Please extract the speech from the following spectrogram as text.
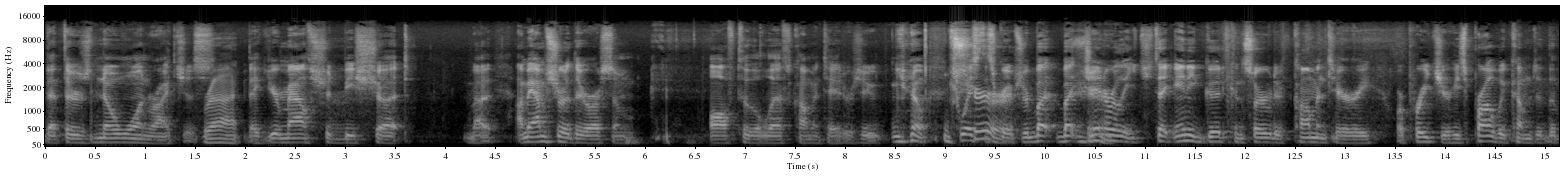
that there's no one righteous. Right. That your mouth should be shut. But I mean, I'm sure there are some off to the left commentators who you know twist Sure. the scripture, but but generally, you take any good conservative commentary or preacher, he's probably come to the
